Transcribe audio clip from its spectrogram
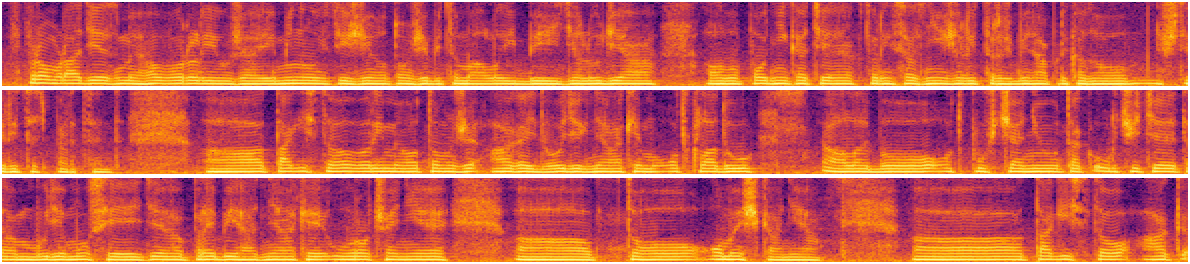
V prvom rade sme hovorili už aj minulý týždeň o tom, že by to mali byť ľudia alebo podnikatelia, ktorým sa znížili tržby napríklad o 40 A takisto hovoríme o tom, že ak aj dôjde k nejakému odkladu alebo odpúšťaniu, tak určite tam bude musieť prebiehať nejaké úročenie toho omeškania. Takisto, ak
